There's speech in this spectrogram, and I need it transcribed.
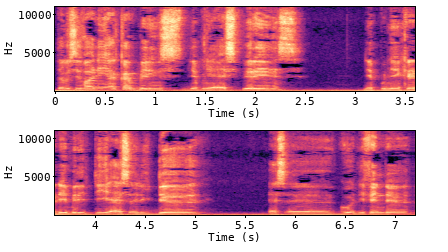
Thiago Silva ni akan bring Dia punya experience Dia punya credibility as a leader As a good defender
